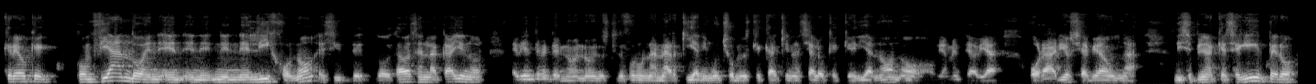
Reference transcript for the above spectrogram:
Creo que confiando en, el hijo, ¿no? Es decir, lo dejabas en la calle, no, evidentemente no, no, es que fuera una anarquía, ni mucho menos que cada quien hacía lo que quería, no, no, obviamente había horarios y había una disciplina que seguir, pero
